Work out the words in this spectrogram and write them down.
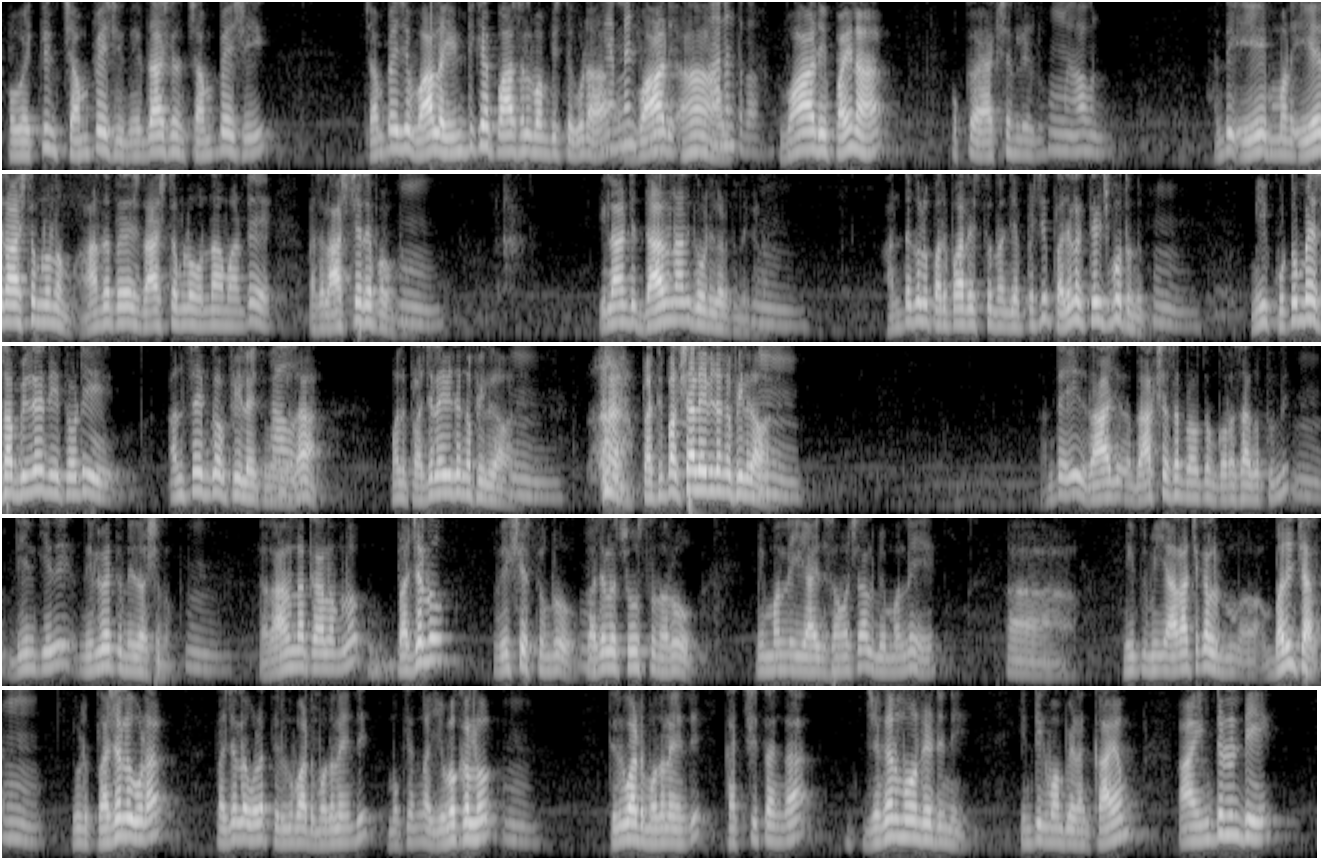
ఓ వ్యక్తిని చంపేసి నిర్దాక్షిణ చంపేసి చంపేసి వాళ్ళ ఇంటికే పార్సల్ పంపిస్తే కూడా. వాడి వాడి పైన ఒక్క యాక్షన్ లేదు. అంటే ఏ మన ఏ రాష్ట్రంలో ఉన్నాం ఆంధ్రప్రదేశ్ రాష్ట్రంలో ఉన్నామంటే అసలు ఆశ్చర్యపరం ఇలాంటి దారుణానికి ఒడిగడుతుంది ఇక్కడ. అంతకులు పరిపాలిస్తుందని చెప్పేసి ప్రజలకు తెలిసిపోతుంది. మీ కుటుంబ సభ్యులే నీతోటి అన్సేఫ్గా ఫీల్ అవుతున్నారు కదా. మళ్ళీ ప్రజలు ఏ విధంగా ఫీల్ కావాలి? ప్రతిపక్షాలు ఏ విధంగా ఫీల్ కావాలి? అంటే ఇది రాజ రాక్షస ప్రభుత్వం కొనసాగుతుంది. దీనికి ఇది నిలువెత్తు నిదర్శనం. రానున్న కాలంలో ప్రజలు వీక్షిస్తుండ్రు ప్రజలు చూస్తున్నారు. మిమ్మల్ని ఈ ఐదు సంవత్సరాలు మిమ్మల్ని మీ మీ అరాచకాలు భరించారు. ఇప్పుడు ప్రజలు కూడా ప్రజల్లో కూడా తిరుగుబాటు మొదలైంది. ముఖ్యంగా యువకుల్లో తిరుగుబాటు మొదలైంది. ఖచ్చితంగా జగన్మోహన్ రెడ్డిని ఇంటికి పంపించడం ఖాయం. ఆ ఇంటి నుండి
